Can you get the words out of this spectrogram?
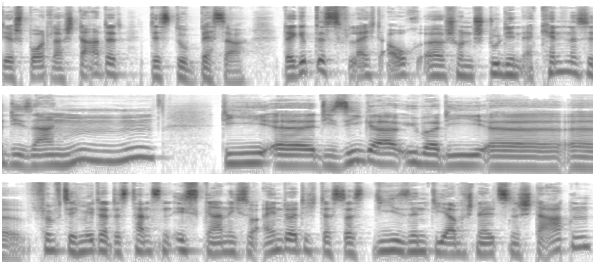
der Sportler startet, desto besser. Da gibt es vielleicht auch äh, schon Studienerkenntnisse, die sagen, hm, hm, hm die, äh, die Sieger über die äh, 50 äh, Meter Distanzen ist gar nicht so eindeutig, dass das die sind, die am schnellsten starten.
